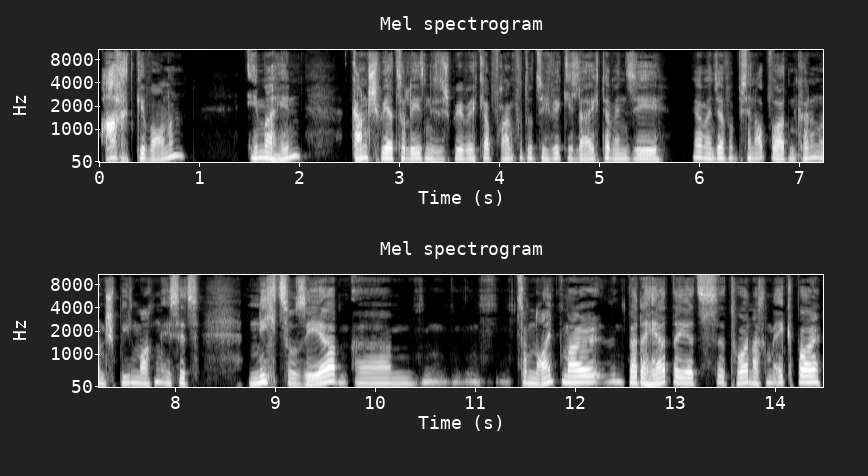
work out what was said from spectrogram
acht gewonnen. Immerhin. Ganz schwer zu lesen, dieses Spiel, weil ich glaube, Frankfurt tut sich wirklich leichter, wenn sie, ja, wenn sie einfach ein bisschen abwarten können. Und Spiel machen ist jetzt nicht so sehr. Ähm, zum neunten Mal bei der Hertha jetzt Tor nach dem Eckball.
